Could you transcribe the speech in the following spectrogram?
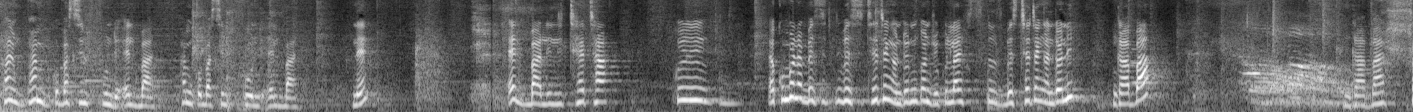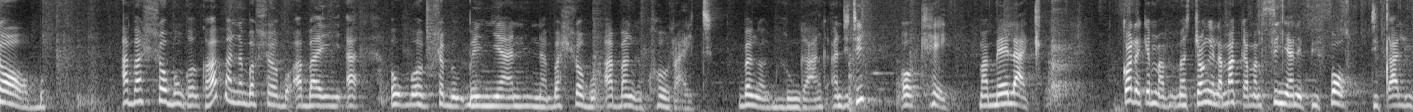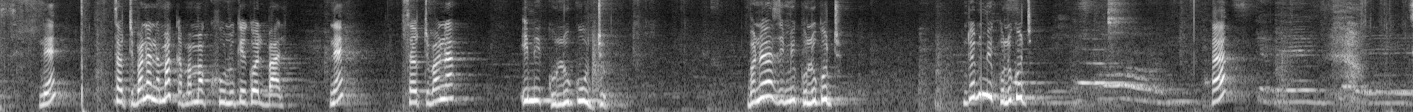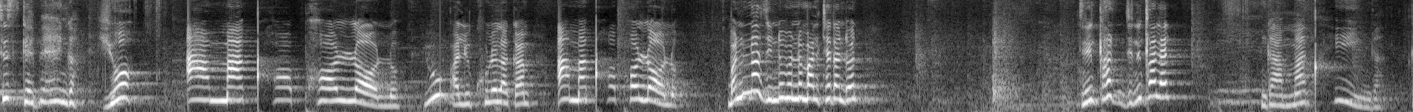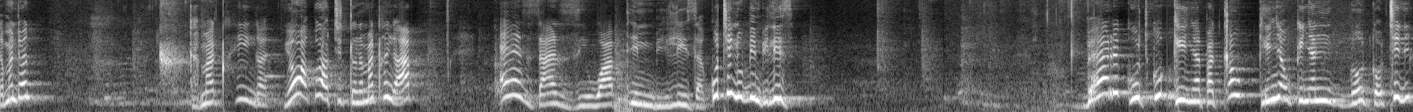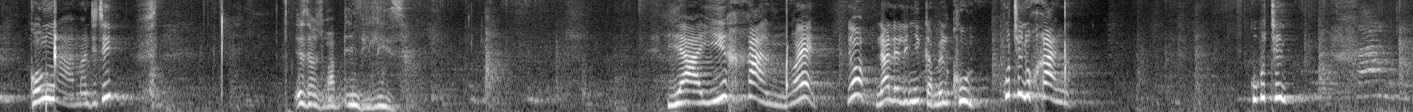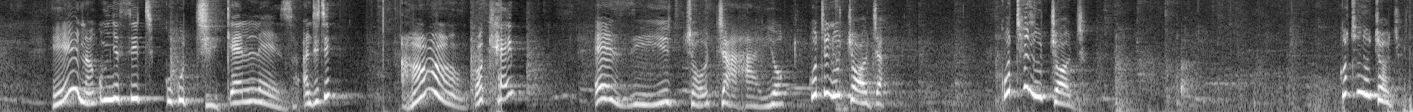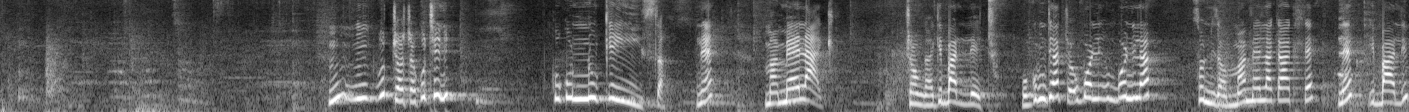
phambi koba silifunde eli bali phambi koba silifunde eli bali ne eli bali lithetha yakhumbula besithethe ngantoni konje kwi-life skills besithethe ngantoni ngaba ngabahlobo abahlobo ngabani abahlobo abahlobo benyani nabahlobo abangekho rayithi bengalunganga andithi okay mamela ke kodwa ke masijonge la magama msinyane before ndiqalise ne sawudibana namagama amakhulu ke kweli bali ne sawudibana imigulukudu bona yazi imigulukudu ntoni imigulukudu ha sisigebenga yho amaqhophololo yhu alikhulela gama amaqhophololo bani nazi into mna malithetha ntoni ndinixelele ngamaqhinga ngamantoni ngamaqhinga yho kuzawuthi gqina amaqhinga apha ezaziwa bimbiliza kuthini ubimbiliza very good kuginya but xa uginya uginya ngothini ngongxama ndithi ezazihamba imbiliza yayirhanqwe yho nalelinye igama elikhulu kuthini urhanqa kukuthini he nanku omnye sithi kukujikeleza andithi ah okay eziyijojayo kuthini ujoja kuthini ujoja kuthini ujoja ujoja kuthini kukunukisa ne mamela ke jonga ke ibali lethu wonke umntu yajo ubonile apha so ndizawumamela kakuhle ne ibali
